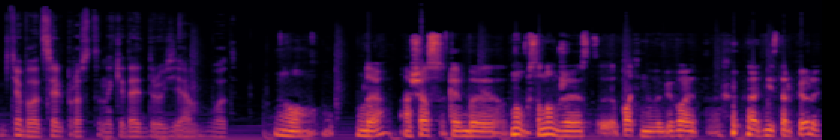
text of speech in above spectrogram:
У тебя была цель просто накидать друзьям, вот. Ну, да. А сейчас как бы, ну, в основном же платины выбивают одни старперы.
